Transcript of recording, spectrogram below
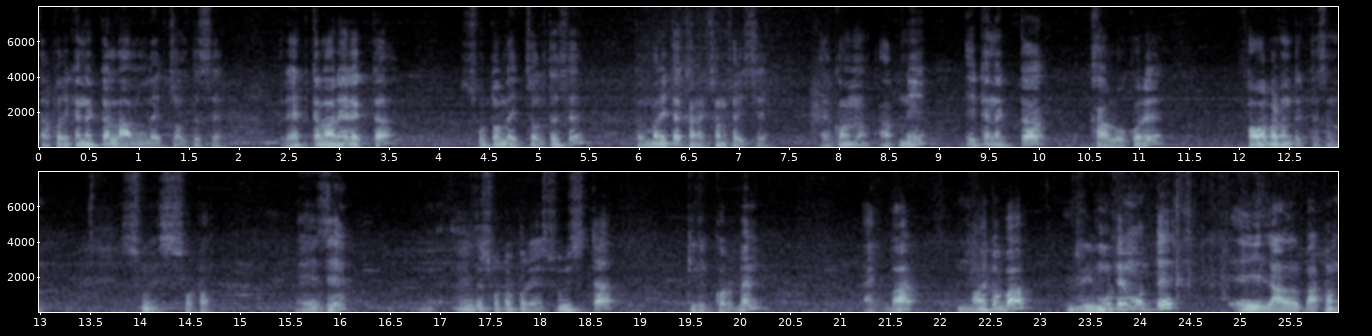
তারপর এখানে একটা লাল লাইট জ্বলতেছে। রেড কালারের একটা ছোট লাইট জ্বলতেছে, তার মানে এটা কানেকশন পাইছে। এখন আপনি এখানে একটা কালো করে পাওয়ার বাটন দেখতেছেন। সুইচ ছোট। এই যে এই যে ছোট করে সুইচটা ক্লিক করবেন। একবার নয়তোবা রিমোটের মধ্যে এই লাল বাটন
